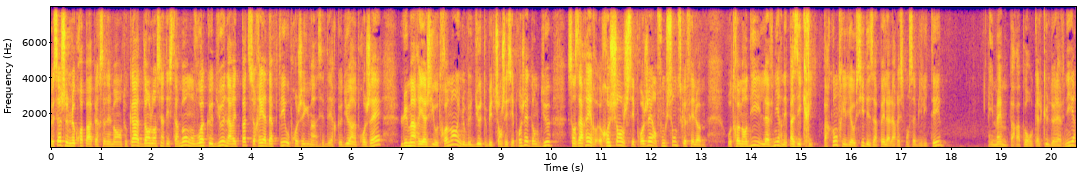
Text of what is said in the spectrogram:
Mais ça, je ne le crois pas personnellement. En tout cas, dans l'Ancien Testament, on voit que Dieu n'arrête pas de se réadapter au projet humain. Mhm. C'est-à-dire que Dieu a un projet, l'humain réagit autrement, Dieu est obligé de changer ses projets, donc Dieu, sans arrêt, rechange ses projets en fonction de ce que fait l'homme. Autrement dit, l'avenir n'est pas écrit. Par contre, il y a aussi des appels à la responsabilité, et même par rapport au calcul de l'avenir,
